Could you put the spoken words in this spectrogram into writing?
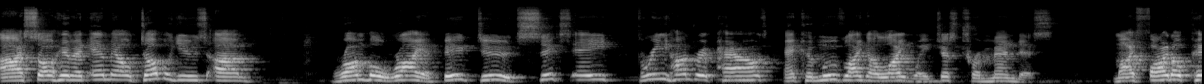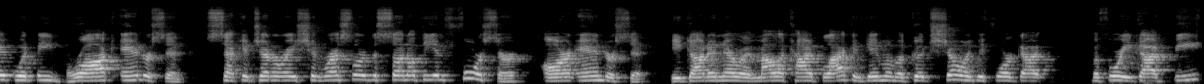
I saw him at MLW's um, Rumble Riot. Big dude, 6'8, 300 pounds, and can move like a lightweight. Just tremendous. My final pick would be Brock Anderson, second generation wrestler, the son of the enforcer, Arn Anderson. He got in there with Malachi Black and gave him a good showing before got before he got beat.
